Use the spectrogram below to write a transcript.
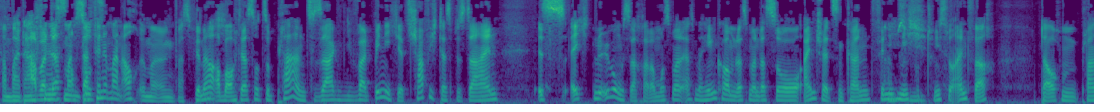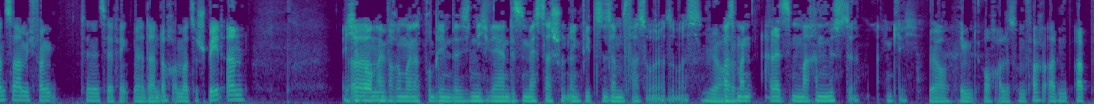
Aber da, Aber findet, man, auch da so- findet man auch immer irgendwas. Genau, finde aber auch das so zu planen, zu sagen, wie weit bin ich jetzt, schaffe ich das bis dahin, ist echt eine Übungssache. Da muss man erstmal hinkommen, dass man das so einschätzen kann. Finde ich nicht, nicht so einfach, da auch einen Plan zu haben. Ich fange, tendenziell fängt man dann doch immer zu spät an. Ich habe ähm, auch einfach immer das Problem, dass ich nicht während des Semesters schon irgendwie zusammenfasse oder sowas. Ja. Was man alles machen müsste, eigentlich. Ja, hängt auch alles vom Fach ab.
